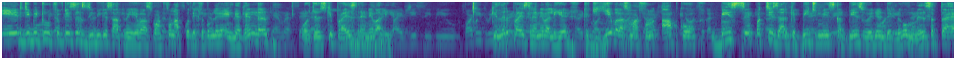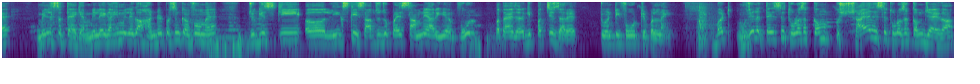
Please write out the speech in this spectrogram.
eight GB two fifty six GB के साथ में ये वाला स्मार्टफ़ोन आपको देखने को मिलेगा इंडिया के अंदर और जो इसकी प्राइस रहने वाली है। किलर प्राइस रहने वाली है क्योंकि ये वाला स्मार्टफ़ोन आपको बीस से पच्चीस हज़ार के बीच में इसका बेस वेरियंट देखने को मिल सकता है। मिल सकता है क्या? मिलेगा ही मिलेगा हंड्रेड परसेंट कन्फर्म है। जो कि इसकी लीक्स के हिसाब से जो प्राइस सामने आ रही है, वो बताया जा रहा है कि पच्चीस हज़ार है twenty four triple nine but मुझे लगता है इससे थोड़ा सा कम, शायद इससे थोड़ा सा कम जाएगा,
